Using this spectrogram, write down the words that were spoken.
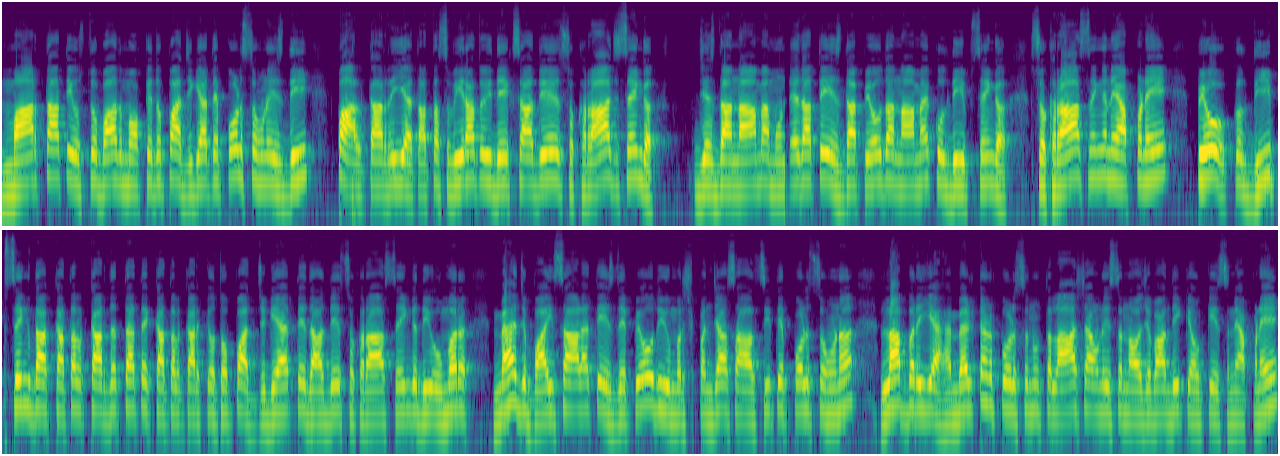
ਮਾਰਤਾ ਤੇ ਉਸ ਤੋਂ ਬਾਅਦ ਮੌਕੇ ਤੋਂ ਭੱਜ ਗਿਆ ਤੇ ਪੁਲਿਸ ਹੁਣ ਇਸ ਦੀ ਭਾਲ ਕਰ ਰਹੀ ਹੈ। ਤਾਂ ਤਸਵੀਰਾਂ ਤੁਸੀਂ ਦੇਖ ਸਕਦੇ ਹੋ। ਸੁਖਰਾਜ ਸਿੰਘ ਜਿਸ ਦਾ ਨਾਮ ਹੈ ਮੁੰਡੇ ਦਾ ਤੇ ਇਸ ਦਾ ਪਿਓ ਦਾ ਨਾਮ ਹੈ ਕੁਲਦੀਪ ਸਿੰਘ। ਸੁਖਰਾਜ ਸਿੰਘ ਨੇ ਆਪਣੇ ਪਿਓ ਕੁਲਦੀਪ ਸਿੰਘ ਦਾ ਕਤਲ ਕਰ ਦਿੱਤਾ ਤੇ ਕਤਲ ਕਰਕੇ ਉਥੋਂ ਭੱਜ ਗਿਆ ਤੇ ਦੱਸਦੇ ਸੁਖਰਾਜ ਸਿੰਘ ਦੀ ਉਮਰ ਮਹਿਜ 22 ਸਾਲ ਹੈ ਤੇ ਇਸ ਦੇ ਪਿਓ ਦੀ ਉਮਰ 56 ਸਾਲ ਸੀ ਤੇ ਪੁਲਿਸ ਹੁਣ ਲੱਭ ਰਹੀ ਹੈ। ਹੈਮਿਲਟਨ ਪੁਲਿਸ ਨੂੰ ਤਲਾਸ਼ ਹੈ ਹੁਣ ਇਸ ਨੌਜਵਾਨ ਦੀ ਕਿਉਂਕਿ ਇਸ ਨੇ ਆਪਣੇ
